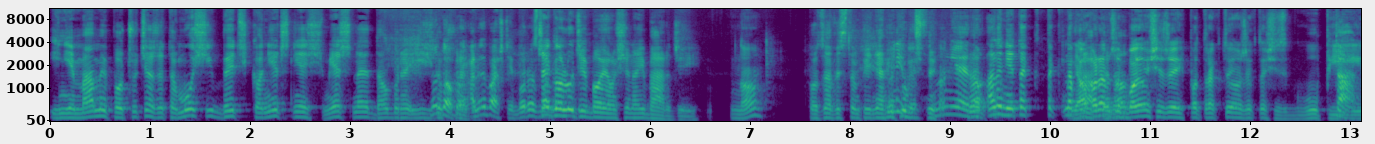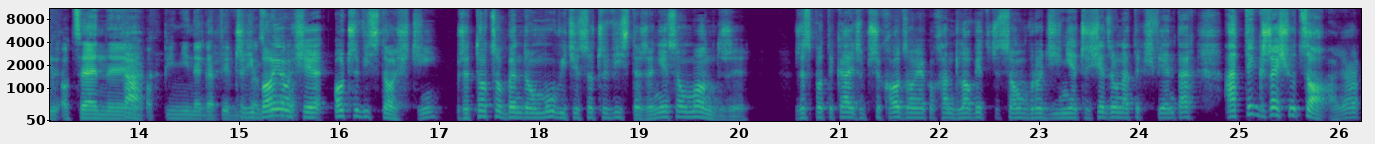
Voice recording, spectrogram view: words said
i nie mamy poczucia, że to musi być koniecznie śmieszne, dobre i iść No do dobra, przodu. ale właśnie, bo Czego rozmawiam... ludzie boją się najbardziej? No, Poza wystąpieniami no publicznymi. no nie, No, no, ale nie tak, tak ja naprawdę. uważam, że no. boją się, że ich potraktują, że ktoś jest głupi, Tak. oceny, Tak. opinii negatywnych. Czyli boją się oczywistości, że to, co będą mówić, jest oczywiste, że nie są mądrzy, że spotykają, że przychodzą jako handlowiec, czy są w rodzinie, czy siedzą na tych świętach, a ty, Grzesiu, co? A ja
